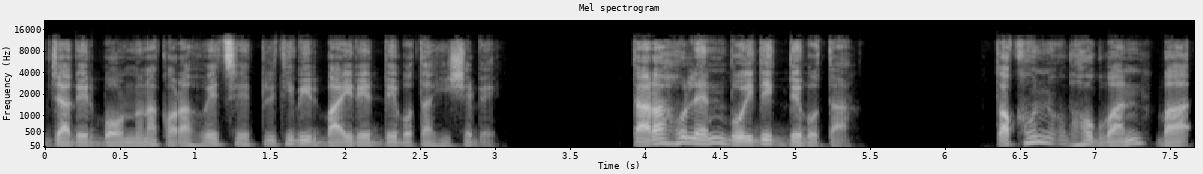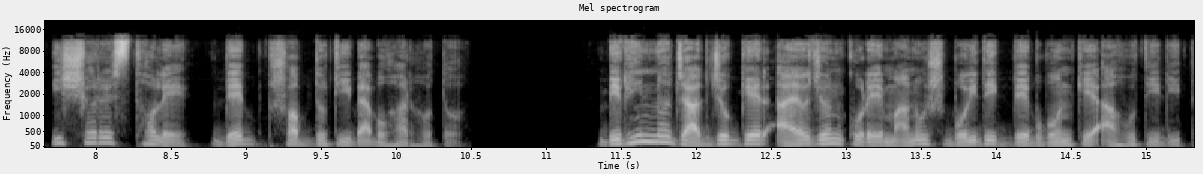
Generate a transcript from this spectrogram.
যাদের বর্ণনা করা হয়েছে পৃথিবীর বাইরের দেবতা হিসেবে। তারা হলেন বৈদিক দেবতা। তখন ভগবান বা ঈশ্বরের স্থলে দেব শব্দটি ব্যবহার হতো। বিভিন্ন যাগযজ্ঞের আয়োজন করে মানুষ বৈদিক দেবগণকে আহুতি দিত।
